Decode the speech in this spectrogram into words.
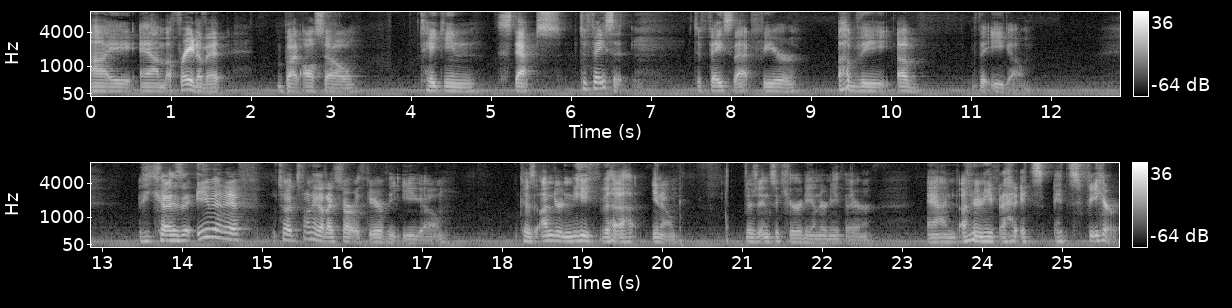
I am afraid of it, but also taking steps to face it, to face that fear of the of the ego. Because even if so it's funny that I start with fear of the ego because underneath the you know there's insecurity underneath there and underneath that it's it's fear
